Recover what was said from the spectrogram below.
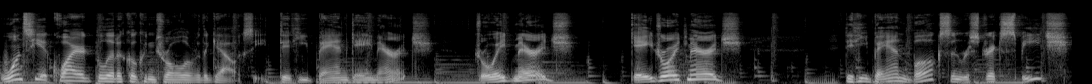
Once he acquired political control over the galaxy, did he ban gay marriage? Droid marriage? Gay droid marriage? Did he ban books and restrict speech?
